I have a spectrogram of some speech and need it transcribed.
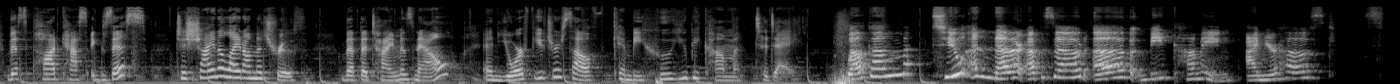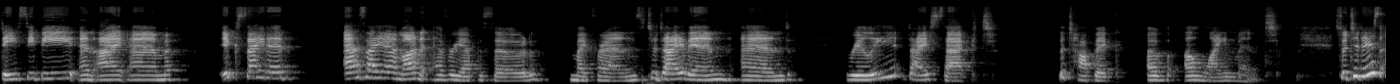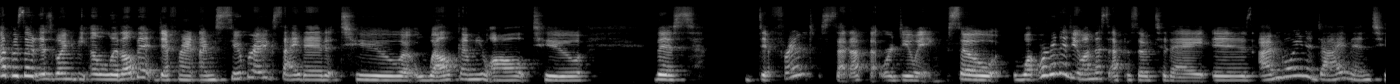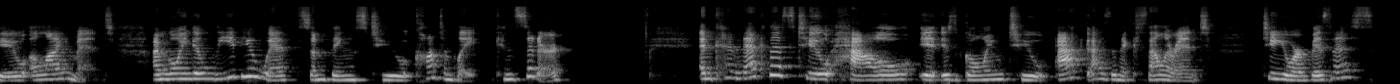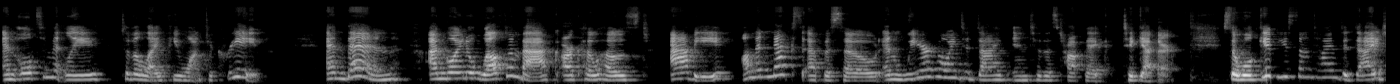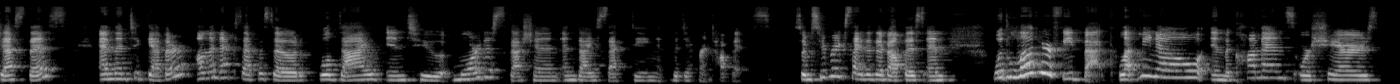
This podcast exists to shine a light on the truth that the time is now and your future self can be who you become today. Welcome to another episode of Becoming. I'm your host, Stacy B, and I am excited as I am on every episode, my friends, to dive in and really dissect the topic of alignment. So today's episode is going to be a little bit different. I'm super excited to welcome you all to this different setup that we're doing. So, what we're going to do on this episode today is I'm going to dive into alignment. I'm going to leave you with some things to contemplate, consider, and connect this to how it is going to act as an accelerant to your business and ultimately to the life you want to create. And then I'm going to welcome back our co host, Abby, on the next episode, and we are going to dive into this topic together. So we'll give you some time to digest this. And then together on the next episode, we'll dive into more discussion and dissecting the different topics. So I'm super excited about this and would love your feedback. Let me know in the comments or shares.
